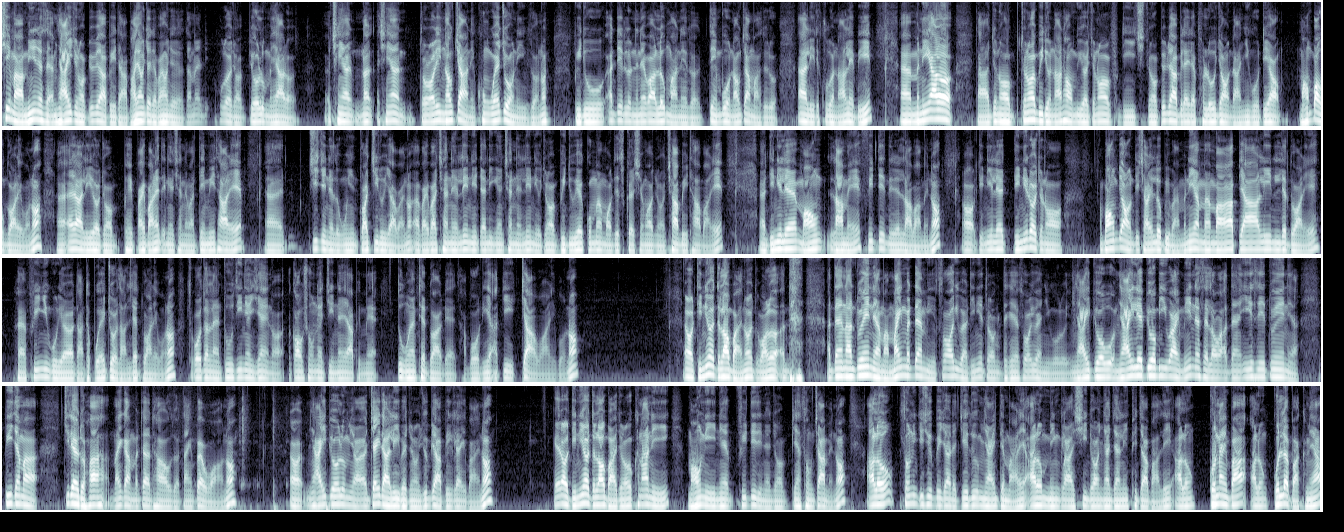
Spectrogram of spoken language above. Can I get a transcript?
ရှေ့မှာမိနစ်30အများကြီးကျွန်တော်ပြောပြပေးတာဘာကြောင့်ကြိုက်တယ်ဘာကြောင့်ကြိုက်တယ်ဒါပေမဲ့အခုတော့ကျွန်တော်ပြောလို့မရတော့အချင်းကအချင်းကတော်တော်လေးနောက်ကျနေခွန်ဝဲကြော်နေပြီဆိုတော့နော်ဗီဒီယို edit လို့နည်းနည်းပါလုံးမှနေဆိုတော့တင်ဖို့နောက်ကျမှာဆိုတော့အဲ့လေးတခုတော့နားလည်ပြီအဲမနေ့ကတော့ဒါကျွန်တော်ကျွန်တော်ဗီဒီယိုနားထောင်ပြီးတော့ကျွန်တော်ဒီကျွန်တော်ပြပြပေးလိုက်တဲ့ flow ကြောင့်ဒါညီကိုတယောက်မောင်းပေါက်သွားတယ်ပေါ့နော်အဲအဲ့ဒါလေးတော့ကျွန်တော်ဘိုင်ဘာနဲ့တင်တဲ့ channel မှာတင်ပေးထားတယ်အဲ ကြည့်ကျင်တယ်လို့ဝင်သွားကြည့်လို့ရပါတယ်เนาะအဲ Viber channel link နဲ့ Telegram channel link တွေကိုကျွန်တော်ဗီဒီယိုရဲ့ comment မှာ description မှာကျွန်တော်ချပေးထားပါတယ်အဲဒီနေ့လဲမောင်းလာမယ် feed တွေလည်းလာပါမယ်เนาะအော်ဒီနေ့လဲဒီနေ့တော့ကျွန်တော်အပေါင်းပြောင်းတခြားလေးလုပ်ပေးပါမယ်မနေ့က member ကပြားလေးလက်သွားတယ်ဖဖရီညူကိုရတော့ဒါတပွဲကြော်စာလက်သွားတယ်ပေါ့နော်စကော့တလန်2စီးနဲ့ရရင်တော့အကောင့်ရှုံးနဲ့ဂျင်းနဲ့ရပြီမဲ့တူဝမ်းဖြစ်သွားတဲ့ဒါဘော်ဒီကအပြည့်ကျသွားတယ်ပေါ့နော် အဲ့တော့ဒီနေ့တော့ဒီလောက်ပါနော်ဘာလို့အတန်အတန်နာတွင်းနေရာမှာမိုက်မတက်မီ sorry ပါဒီနေ့တော့တကယ် sorry ပါညီကိုလို့အများကြီးပြောဖို့အများကြီးလည်းပြောပြီးပါပြီမင်း20လောက်ကအတန် AC တွင်းနေရပြီးကြမှာကြည့်လိုက်တော့ဟာမိုက်ကမတက်ထားဘူးဆိုတော့တိုင်ပတ်သွားအောင်နော်အဲ့တော့အများကြီးပြောလို့မရကြိုက်တာလေးပဲကျွန်တော်ရွတ်ပြပေးလိုက်ပါတယ်နော်ကဲတော့ဒီနေ့တော့ဒီလောက်ပါကျွန်တော်တို့ခဏနေမောင်းနေနဲ့ feed တွေနဲ့ကျွန်တော်ပြန်ဆောင်ကြမယ်နော်အားလုံးဆုံးနေကြည့်ရှုပေးကြတဲ့ကျေးဇူးအများကြီးတင်ပါတယ်အားလုံးမင်္ဂလာရှိတော့ညချမ်းလေးဖြစ်ကြပါလေအားလုံး good night ပါအားလုံး good luck ပါခင်ဗျာ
